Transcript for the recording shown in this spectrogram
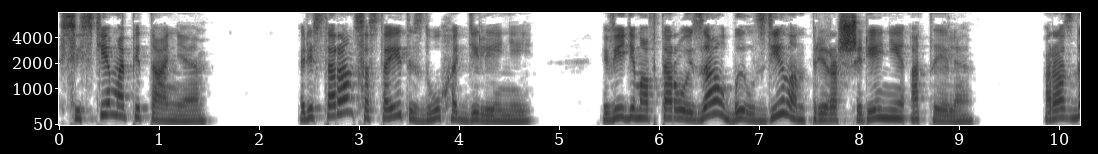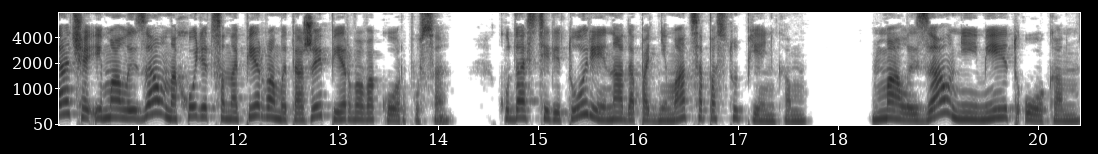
Система питания. Ресторан состоит из двух отделений. Видимо, второй зал был сделан при расширении отеля. Раздача и малый зал находятся на первом этаже первого корпуса, куда с территории надо подниматься по ступенькам. Малый зал не имеет окон,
